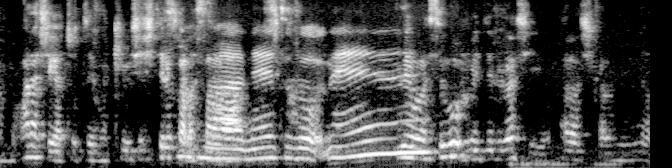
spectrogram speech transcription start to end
話ほらもう嵐がちょっと今休止してるからさ、まあね、ちょっとね。でもすごい増えてるらしいよ。嵐からみんな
